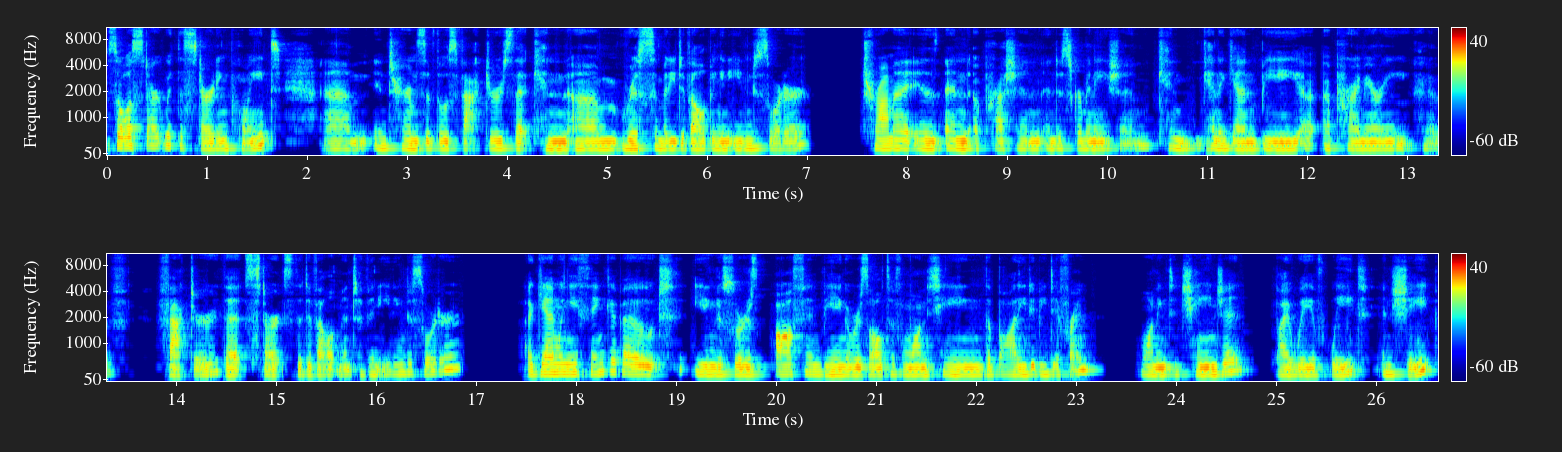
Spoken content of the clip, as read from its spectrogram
So I'll start with the starting point um, in terms of those factors that can um, risk somebody developing an eating disorder trauma is and oppression and discrimination can can again be a, a primary kind of factor that starts the development of an eating disorder. Again, when you think about eating disorders often being a result of wanting the body to be different, wanting to change it by way of weight and shape,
